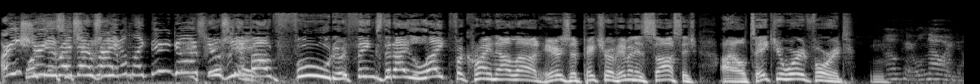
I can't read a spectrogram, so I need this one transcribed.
Are you sure Well, you read it's that usually- right?" I'm like, "There you go." I It's proved usually it." about food or things that I like for crying out loud. Here's a picture of him and his sausage. I'll take your word for it. Okay, well now I know.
